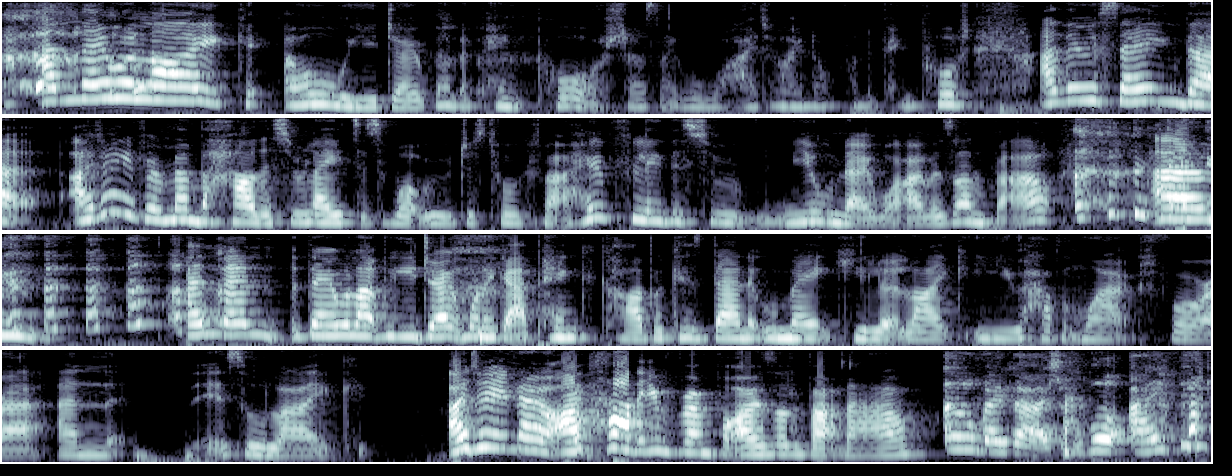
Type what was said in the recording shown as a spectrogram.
and they were like, "Oh, you don't want a pink Porsche?" I was like, "Well, why do I not want a pink Porsche?" And they were saying that I don't even remember how this related to what we were just talking about. Hopefully, this you'll know what I was on about. Um, and then they were like, "But you don't want to get a pink car because then it will make you look like you haven't worked for it." And it's all like I don't know. I can't even remember what I was on about now. Oh my gosh. Well, I think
